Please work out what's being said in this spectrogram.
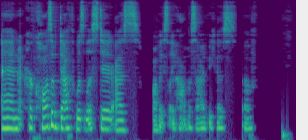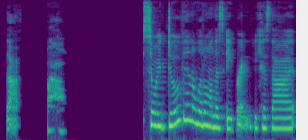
And her cause of death was listed as obviously homicide because of that. Wow. So I dove in a little on this apron because that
